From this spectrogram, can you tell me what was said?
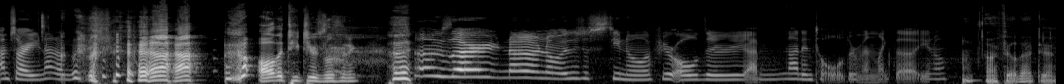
I'm sorry, you're not ugly. All the teachers listening. I'm sorry. No, no, no. It's just you know, if you're older, I'm not into older men like that. You know. I feel that, dude.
